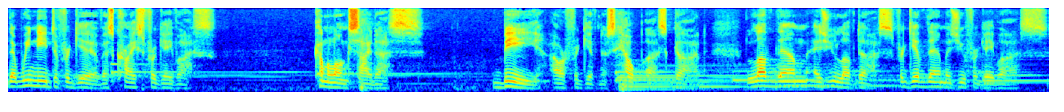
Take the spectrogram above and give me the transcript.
that we need to forgive as Christ forgave us, come alongside us. Be our forgiveness. Help us, God. Love them as you loved us. Forgive them as you forgave us.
